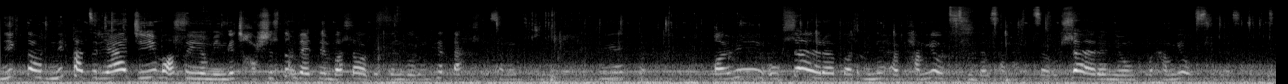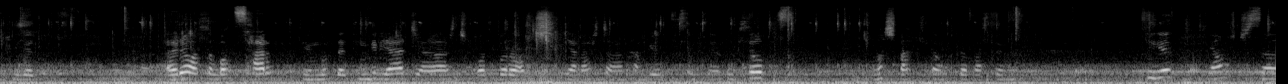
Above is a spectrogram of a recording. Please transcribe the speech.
нэг дор нэг газар яаж ийм олон юм ингэж хоршилтон байдсан болоо гэдэг нь бүр үнэхээр гайхалтай санагдчих. Тэгээд Орын өглөө орой бол миний хувьд хамгийн үзэсгэлэнтэй санагдсан. Өглөө оройн өнгө бүр хамгийн үзэсгэлэнтэй санагдсан. Тэгээд орой олон гот сар тэнгуүтэ тэнгэр яаж яарч голбор олж ягарч байгаа нь хамгийн үзэсгэлэнтэй. Өглөө маш гайхалтай өнгөтэй болсон. Тэгээд ямар ч гэсэн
